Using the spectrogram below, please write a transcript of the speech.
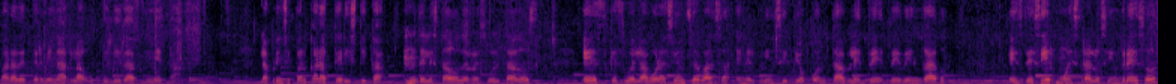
para determinar la utilidad neta. La principal característica del estado de resultados es que su elaboración se basa en el principio contable de devengado, es decir, muestra los ingresos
